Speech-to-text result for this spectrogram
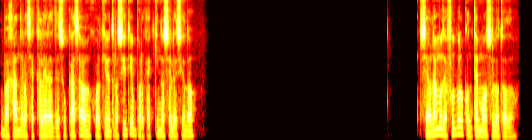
bajando las escaleras de su casa o en cualquier otro sitio porque aquí no se lesionó. Si hablamos de fútbol, contémoslo todo.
